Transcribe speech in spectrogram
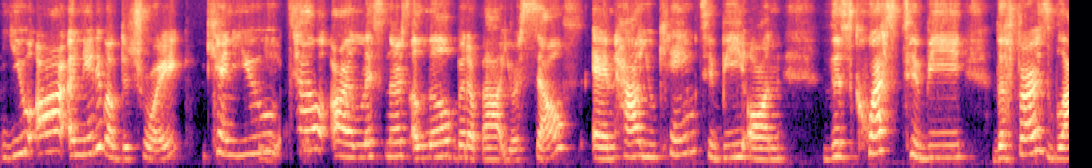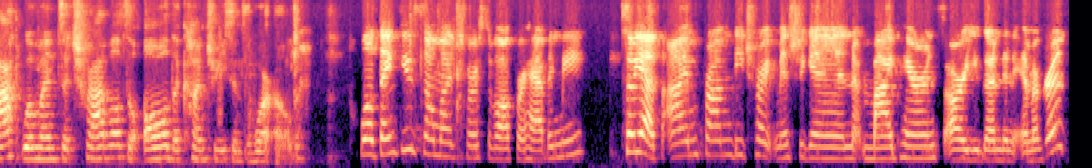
You are a native of Detroit. Can you tell our listeners a little bit about yourself and how you came to be on this quest to be the first Black woman to travel to all the countries in the world? Well, thank you so much, first of all, for having me. So, yes, I'm from Detroit, Michigan. My parents are Ugandan immigrants.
